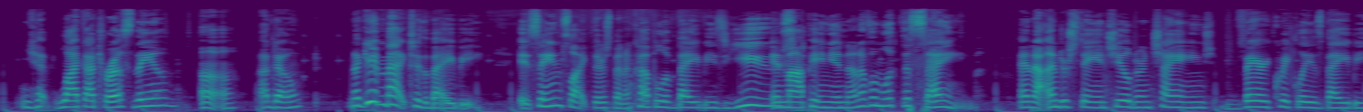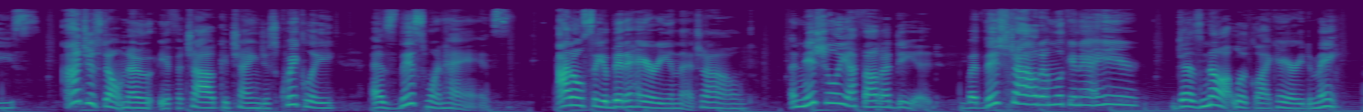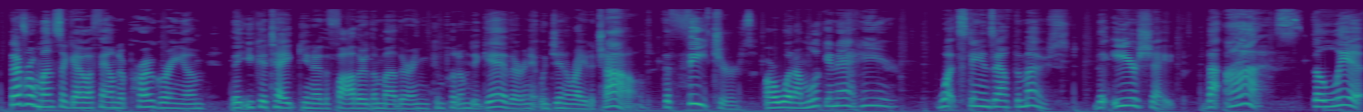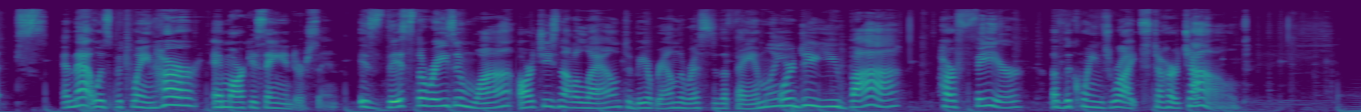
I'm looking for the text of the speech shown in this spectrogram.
like I trust them? Uh uh I don't. Now, getting back to the baby, it seems like there's been a couple of babies used. In my opinion, none of them look the same. And I understand children change very quickly as babies. I just don't know if a child could change as quickly as this one has. I don't see a bit of Harry in that child. Initially, I thought I did, but this child I'm looking at here does not look like Harry to me. Several months ago, I found a program that you could take, you know, the father, the mother, and you can put them together and it would generate a child. The features are what I'm looking at here. What stands out the most? The ear shape, the eyes, the lips. And that was between her and Markus Anderson. Is this the reason why Archie's not allowed to be around the rest of the family? Or do you buy her fear of the Queen's rights to her child?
